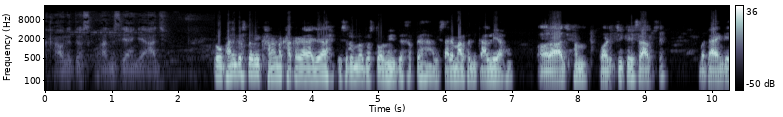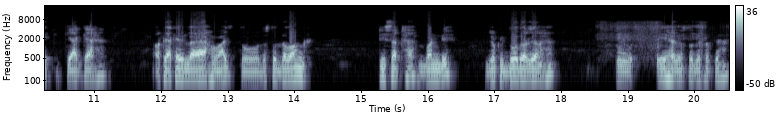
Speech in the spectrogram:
खा लेते हैं उसके बाद में सरियाएँगे आज। तो फाइनल दोस्तों अभी खाना ना खा कर आ गया इस रूम में दोस्तों अभी देख सकते हैं अभी सारे माल को निकाल लिया हूँ। और आज हम पर्ची के हिसाब से बताएँगे कि क्या क्या है और क्या क्या लाया हूँ आज। तो दोस्तों दबंग टी शर्ट है, बंडी, जो कि दो दर्जन है। तो ये है दोस्तों, देख सकते हैं।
